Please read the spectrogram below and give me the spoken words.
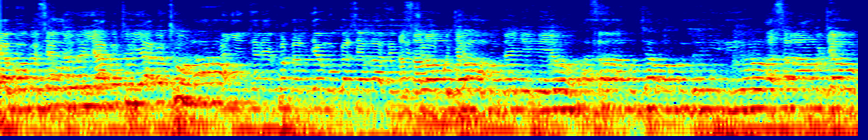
yàggoo nga seet dana yàggatu yàggatu. Lu ñuy tere pëndal jëmu gal seen laa fekk. Asalaamu jàmm ko dañuy nuyoo nyingiyo assalamu jamu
